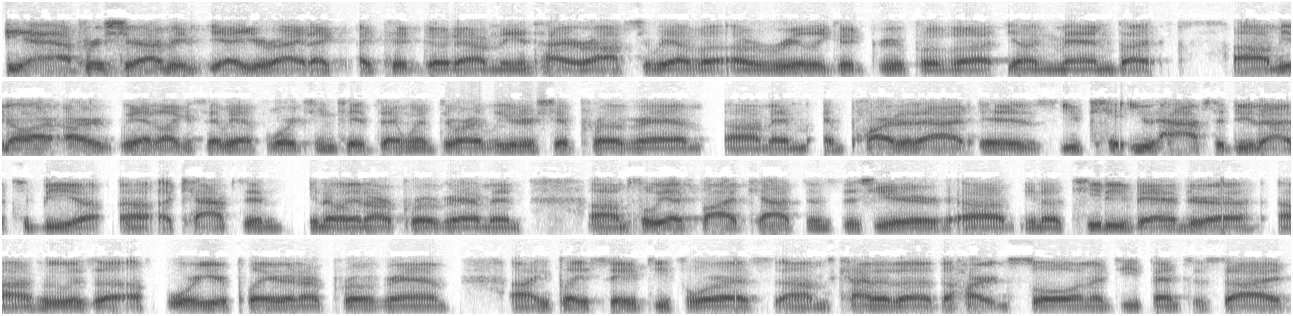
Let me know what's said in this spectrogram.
Yeah, for sure. I mean, yeah, you're right. I, I could go down the entire roster. We have a, a really good group of uh, young men, but um, you know, our, our we had, like I said, we have 14 kids that went through our leadership program, um, and, and part of that is you can, you have to do that to be a, a captain, you know, in our program. And um, so we had five captains this year. Uh, you know, TD Vandera, uh, who is a, a four-year player in our program, uh, he plays safety for us. Um, kind of the, the heart and soul on the defensive side.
